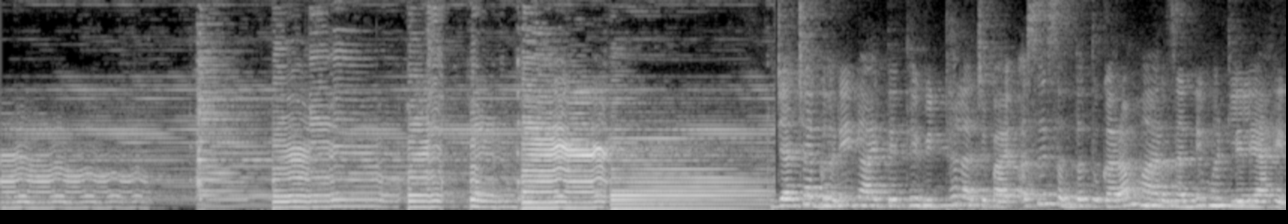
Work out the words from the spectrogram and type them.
are तेथे विठ्ठलाचे पाय असे संत तुकाराम महाराजांनी म्हटलेले आहेत.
